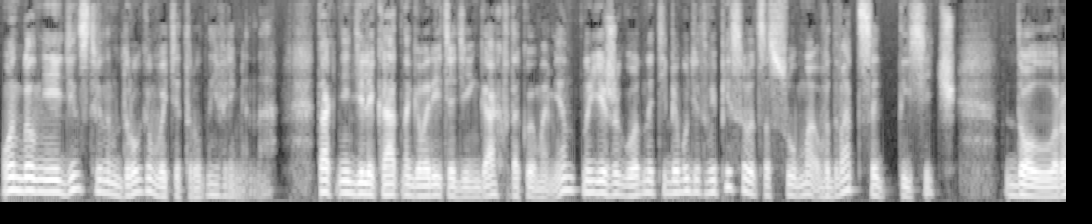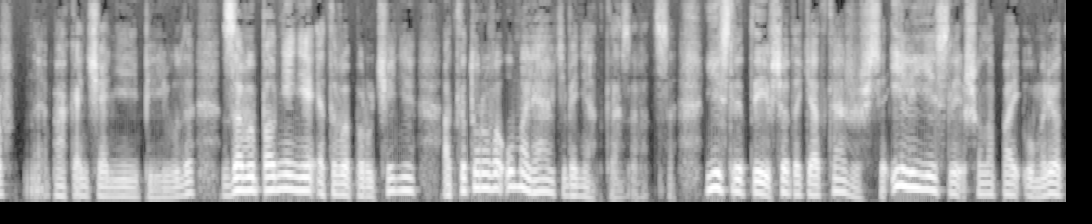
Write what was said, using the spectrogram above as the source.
Он был мне единственным другом в эти трудные времена. Так неделикатно говорить о деньгах в такой момент, но ежегодно тебе будет выписываться сумма в двадцать тысяч долларов э, по окончании периода за выполнение этого поручения, от которого умоляю тебя не отказываться. Если ты все-таки откажешься, или если Шалопай умрет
